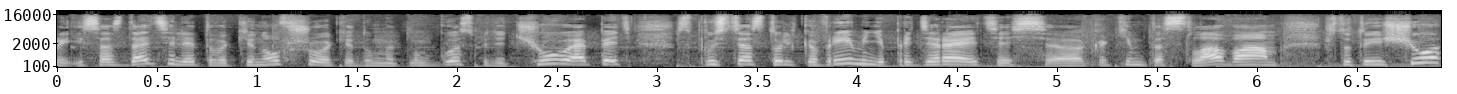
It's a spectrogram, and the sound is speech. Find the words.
авторы и создатели этого кино в шоке. Думают, ну, господи, чего вы опять спустя столько времени придираетесь э, к каким-то словам, что-то еще.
